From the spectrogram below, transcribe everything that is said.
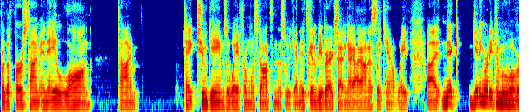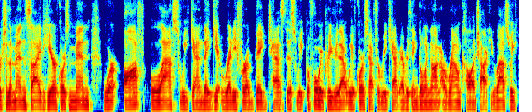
for the first time in a long time, take two games away from Wisconsin this weekend. It's going to be very exciting. I, I honestly can't wait. Uh, Nick, getting ready to move over to the men's side here. Of course, men were off last weekend. They get ready for a big test this week. Before we preview that, we of course have to recap everything going on around college hockey last week.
